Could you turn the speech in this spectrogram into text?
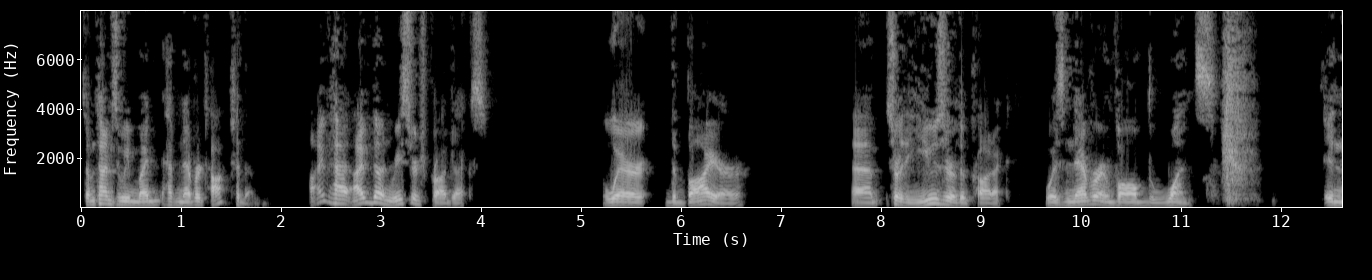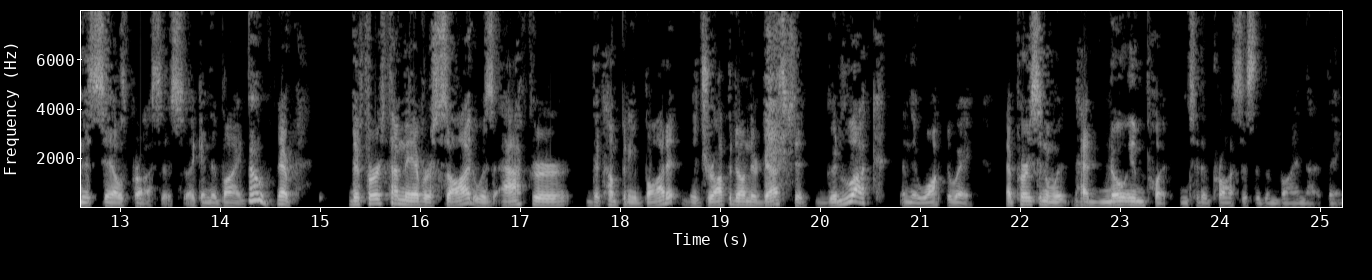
Sometimes we might have never talked to them. I've had I've done research projects where the buyer, um, sorry, the user of the product was never involved once in the sales process, like in the buying. Oh, Never. The first time they ever saw it was after the company bought it. They dropped it on their desk, said "Good luck," and they walked away. That person w- had no input into the process of them buying that thing,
